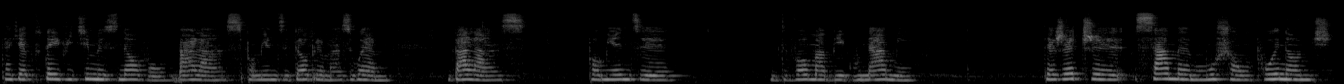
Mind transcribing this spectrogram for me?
Tak jak tutaj widzimy znowu balans pomiędzy dobrem a złem, balans pomiędzy dwoma biegunami. Te rzeczy same muszą płynąć,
